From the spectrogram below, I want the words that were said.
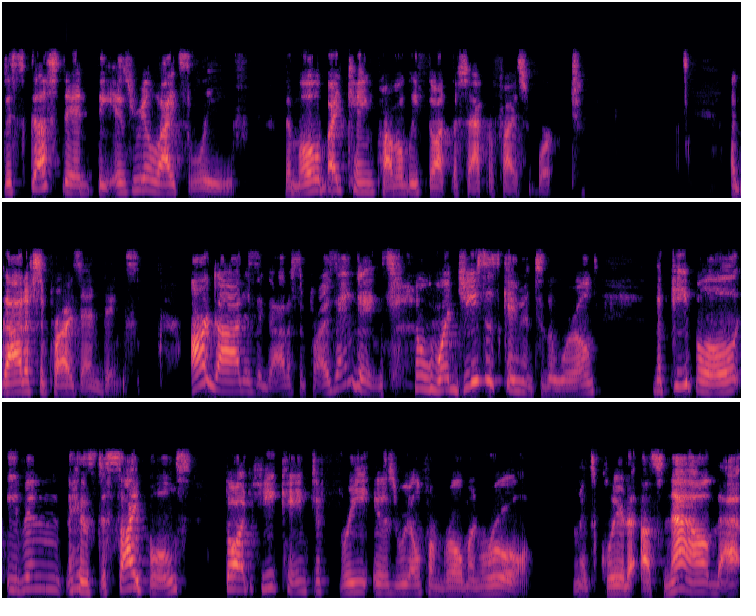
Disgusted, the Israelites leave. The Moabite king probably thought the sacrifice worked. A God of surprise endings. Our God is a God of surprise endings. when Jesus came into the world, the people, even his disciples, thought he came to free Israel from Roman rule. And it's clear to us now that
